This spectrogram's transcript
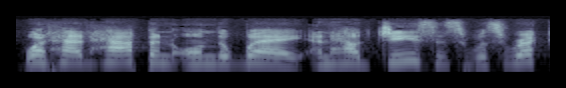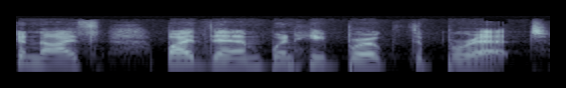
what had happened on the way and how Jesus was recognized by them when he broke the bread.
